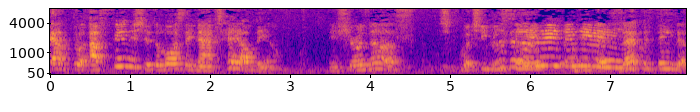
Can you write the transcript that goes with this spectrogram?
after I finish it, the Lord say, now tell them. And sure enough, what she be saying will be exactly things that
